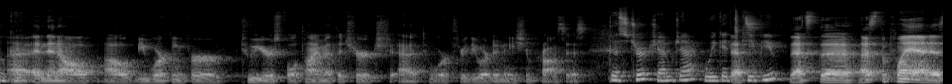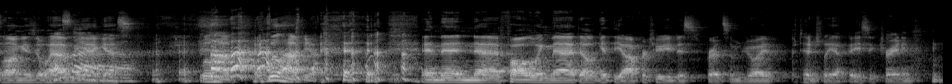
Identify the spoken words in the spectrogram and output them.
Okay. uh, and then I'll I'll be working for two years full time at the church uh, to work through the ordination process. this church, MJAC, we get That's to keep you. That's the that's the plan. As long as you'll have me, I guess. We'll have we'll have you. And then uh, following that, I'll get the opportunity to spread some joy, potentially at basic training.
